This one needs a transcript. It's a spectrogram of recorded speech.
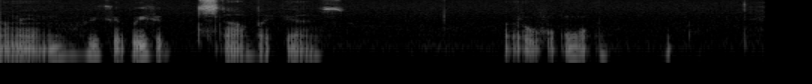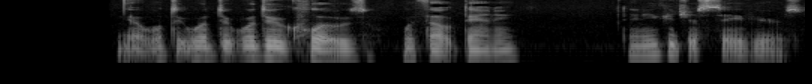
I mean, we could we could stop, I guess. Yeah, we'll do we'll do we'll do close without Danny. Danny, you could just save yours.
